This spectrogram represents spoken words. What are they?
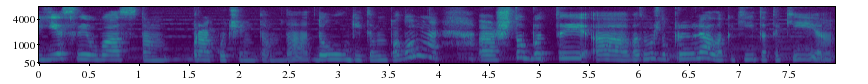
если у вас там брак очень там, да, долгий и тому подобное, э, чтобы ты, э, возможно, проявляла какие-то такие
